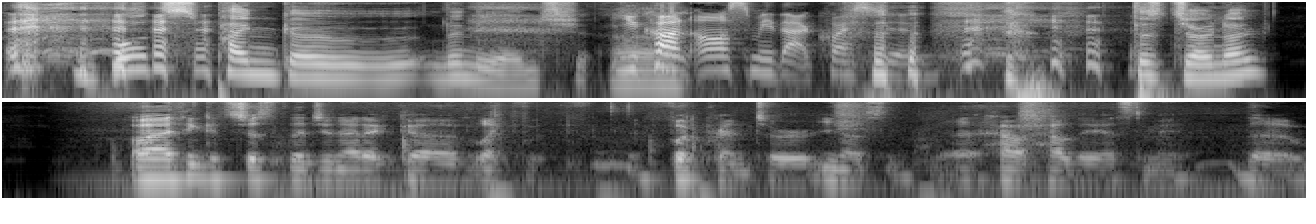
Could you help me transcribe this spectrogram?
What's Pango lineage? You uh, can't ask me that question. does Joe know? Uh, I think it's just the genetic uh, like f- footprint, or you know uh, how how they estimate the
